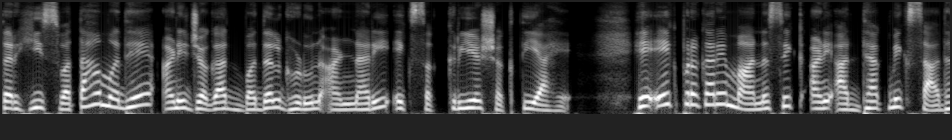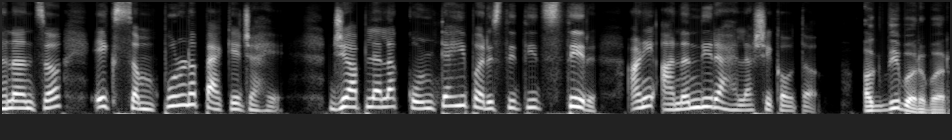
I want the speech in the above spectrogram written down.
तर ही स्वतःमध्ये आणि जगात बदल घडून आणणारी एक सक्रिय शक्ती आहे. हे एक प्रकारे मानसिक आणि आध्यात्मिक साधनांचं एक संपूर्ण पॅकेज आहे जे आपल्याला कोणत्याही परिस्थितीत स्थिर आणि आनंदी राहायला शिकवतं. अगदी बरोबर.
